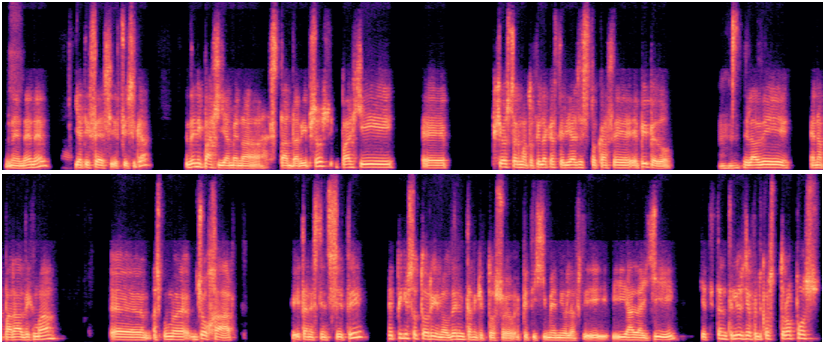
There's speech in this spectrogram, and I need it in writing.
Ναι, ναι, ναι. Για τη θέση φυσικά. Δεν υπάρχει για μένα στάνταρ ύψος. Υπάρχει ε, ποιος τερματοφύλακας ταιριάζει στο κάθε Δηλαδή, ένα παράδειγμα, ε, ας πούμε, Τζο Χάρτ ήταν στην City, πήγε στο Τωρίνο. Δεν ήταν και τόσο επιτυχημένη όλη αυτή η αλλαγή, γιατί ήταν τελείως διαφορετικός τρόπος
